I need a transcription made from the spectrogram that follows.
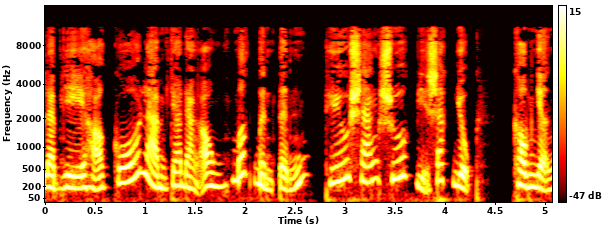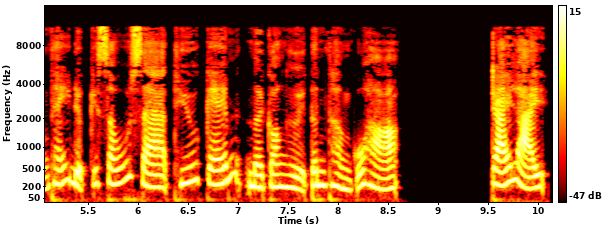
là vì họ cố làm cho đàn ông mất bình tĩnh, thiếu sáng suốt vì sắc dục, không nhận thấy được cái xấu xa, thiếu kém nơi con người tinh thần của họ. Trái lại,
